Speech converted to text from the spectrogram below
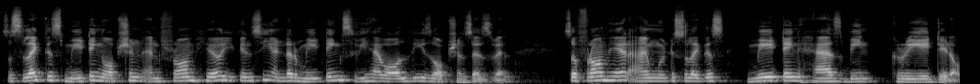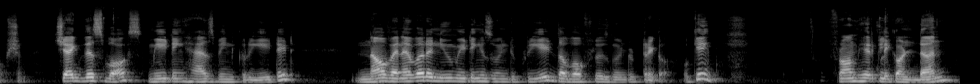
So select this meeting option and from here you can see under meetings we have all these options as well. So from here I'm going to select this meeting has been created option. Check this box meeting has been created. Now whenever a new meeting is going to create the workflow is going to trigger. Okay. From here click on done.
